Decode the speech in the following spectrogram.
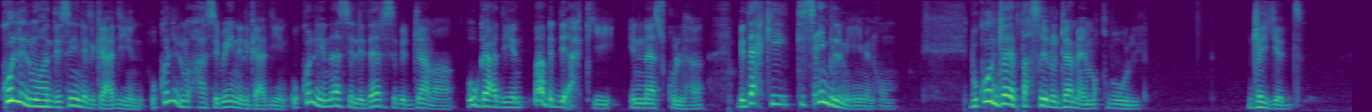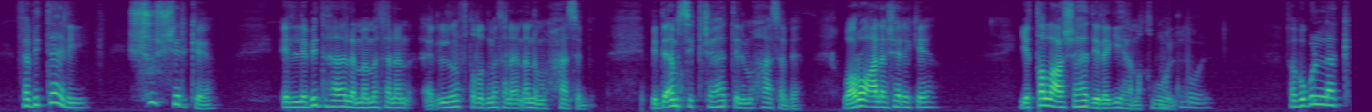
كل المهندسين اللي قاعدين وكل المحاسبين اللي قاعدين وكل الناس اللي دارسة بالجامعة وقاعدين ما بدي أحكي الناس كلها بدي أحكي 90% منهم. بكون جايب تحصيله الجامعي مقبول. جيد. فبالتالي شو الشركة اللي بدها لما مثلا لنفترض مثلا أنا محاسب بدي أمسك شهادة المحاسبة وأروح على شركة يطلع على الشهادة يلاقيها مقبول. مقبول. فبقول لك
